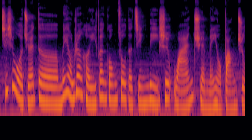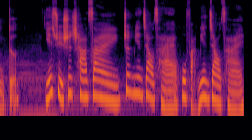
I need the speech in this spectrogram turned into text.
其实我觉得没有任何一份工作的经历是完全没有帮助的，也许是差在正面教材或反面教材，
